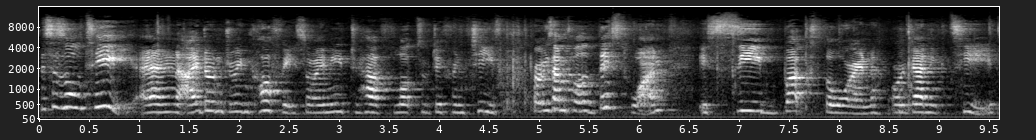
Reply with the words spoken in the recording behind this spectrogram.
this is all tea and I don't drink coffee so I need to have lots of different teas. For example, this one is sea buckthorn organic tea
